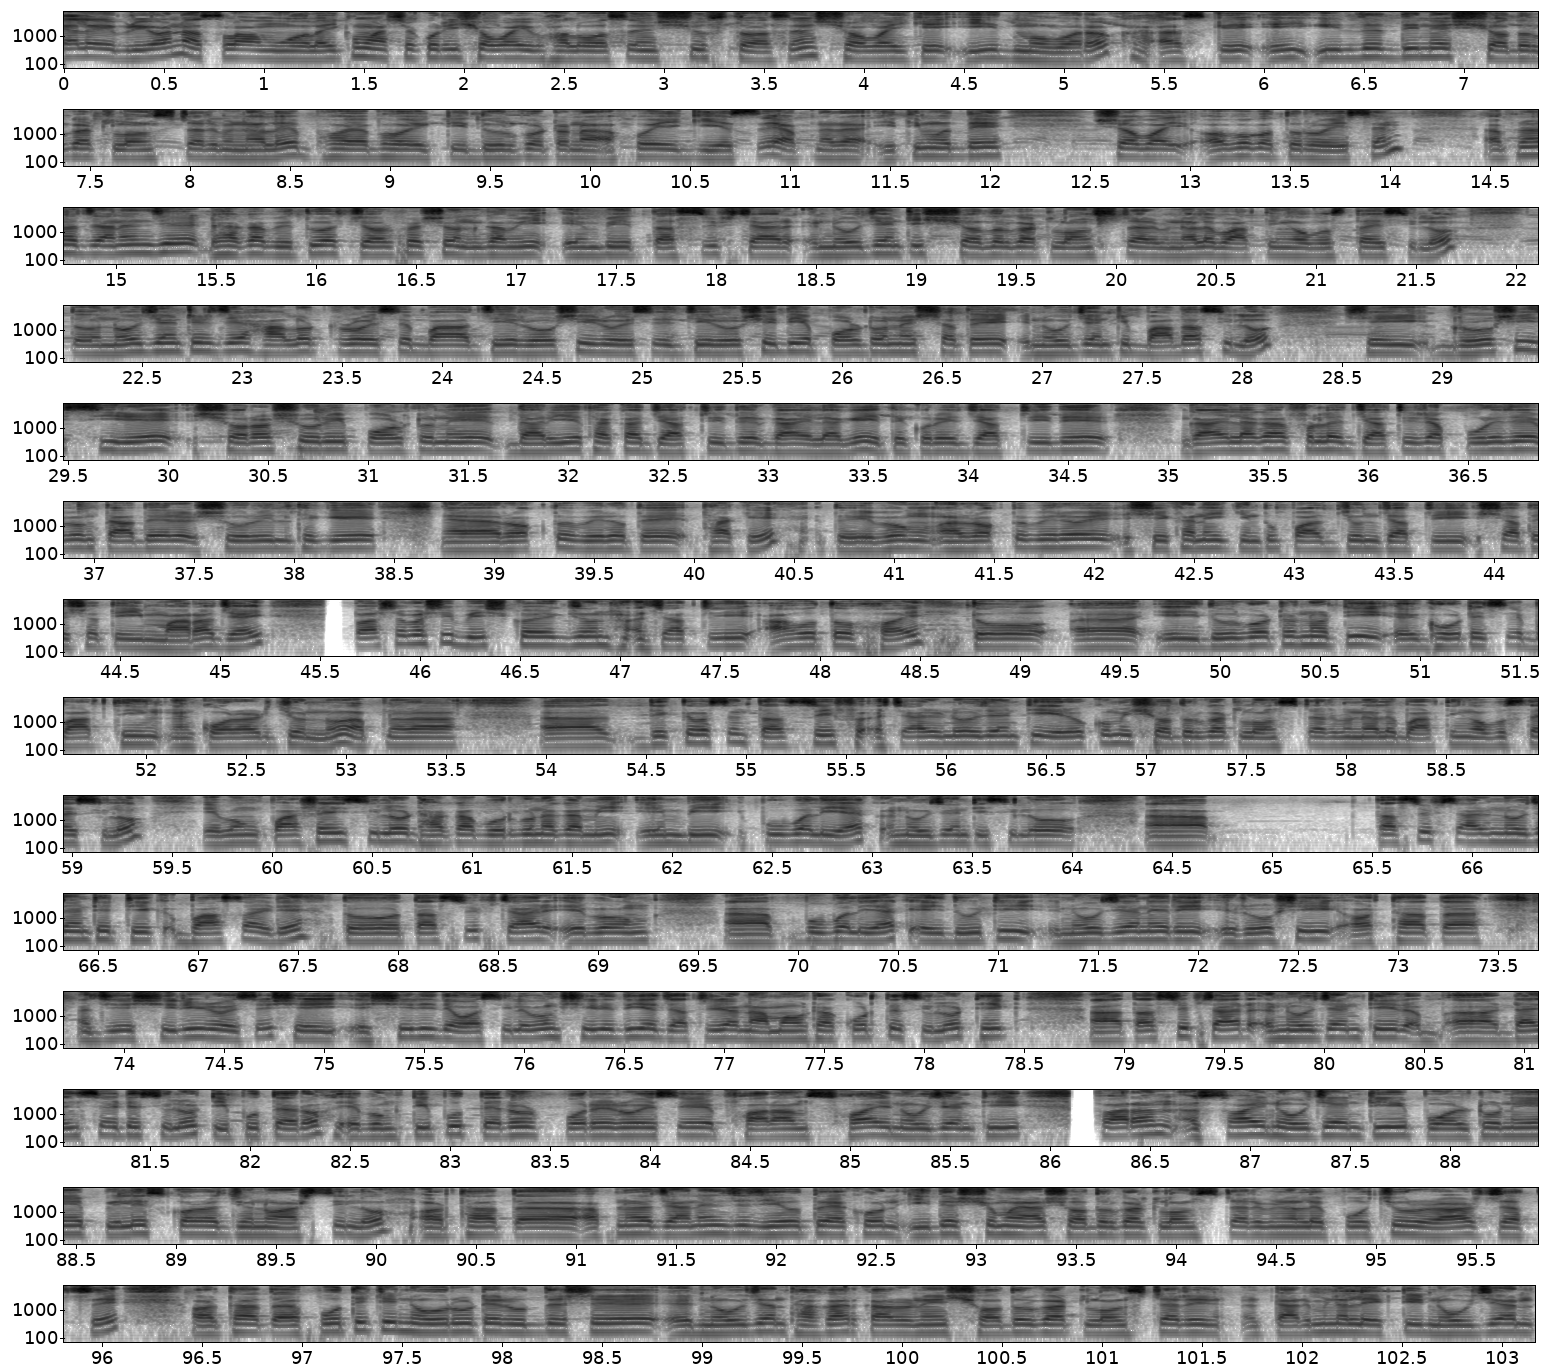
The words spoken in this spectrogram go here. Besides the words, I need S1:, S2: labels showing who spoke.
S1: Hello everyone আসসালামু আলাইকুম। আশা করি সবাই ভালো আছেন, সুস্থ আছেন। সবাইকে ঈদ মোবারক। আজকে এই ঈদের দিনে সদরঘাট লঞ্চ টার্মিনালে ভয়াবহ একটি দুর্ঘটনা হয়ে গিয়েছে। আপনারা ইতিমধ্যে সবাই অবগত রয়েছেন। আপনারা জানেন যে ঢাকা বেতুয়া চরফ্যাশনগামী এমবি তাসরিফ চার নৌজেন্টি সদরঘাট লঞ্চ টার্মিনালে বার্থিং অবস্থায় ছিল। তো নৌজেন্টির যে হালট রয়েছে বা যে রশি রয়েছে, যে রশি দিয়ে পল্টনের সাথে নৌজেন্টি বাঁধা ছিল, সেই রশি ছিঁড়ে সরাসরি পল্টনে দাঁড়িয়ে থাকা যাত্রীদের গায়ে লাগে। এতে করে যাত্রীদের গায়ে লাগার ফলে যাত্রীরা পড়ে যায় এবং তাদের শরীর থেকে রক্ত বেরোতে থাকে। তো এবং রক্ত বেরোয় সেখানেই কিন্তু পাঁচজন যাত্রী সাথে সাথে সাথেই মারা যায়। পাশাপাশি বেশ কয়েকজন যাত্রী আহত হয়। তো এই দুর্ঘটনাটি ঘটেছে বার্থিং করার জন্য। আপনারা দেখতে পাচ্ছেন তাসরিফ চার নৌযানটি এরকমই সদরঘাট লঞ্চ টার্মিনালে বার্থিং অবস্থায় ছিল এবং পাশেই ছিল ঢাকা বরগুনাগামী এমবি পুবালি এক নৌযানটি ছিল তাসরিফ চার নৌযানটি ঠিক বাঁ সাইডে তো তাসরিফ চার এবং পুবলি এক, এই দুইটি নৌযানেরই রশি অর্থাৎ যে সিঁড়ি রয়েছে সেই সিঁড়ি দেওয়া ছিল এবং সিঁড়ি দিয়ে যাত্রীরা নামা ওঠা করতেছিল। ঠিক তাসরিফ চার নৌযানটির ডাইন সাইডে ছিল টিপু তেরো এবং টিপু তেরোর পরে রয়েছে ফারান ছয় নৌযানটি ফারান ছয় নৌযানটি পল্টনে প্লেস করার জন্য আসছিল। অর্থাৎ আপনারা জানেন যে যেহেতু এখন ঈদের সময় আর সদরঘাট লঞ্চ টার্মিনালে প্রচুর রাশ যাচ্ছে, অর্থাৎ প্রতিটি নৌরুটের উদ্দেশ্যে নৌযান থাকার কারণে সদরঘাট লঞ্চ টার্মিনালে একটি নৌযান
